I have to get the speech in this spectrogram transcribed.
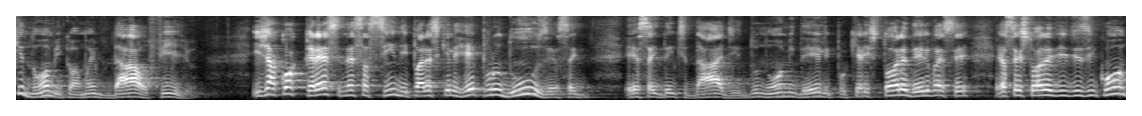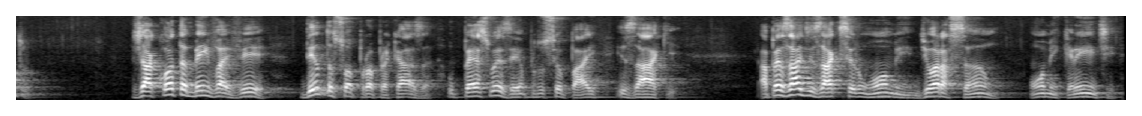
Que nome que uma mãe dá ao filho? E Jacó cresce nessa cena e parece que ele reproduz essa, essa identidade do nome dele, porque a história dele vai ser essa história de desencontro. Jacó também vai ver, dentro da sua própria casa, o péssimo exemplo do seu pai Isaac. Apesar de Isaac ser um homem de oração, um homem crente,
